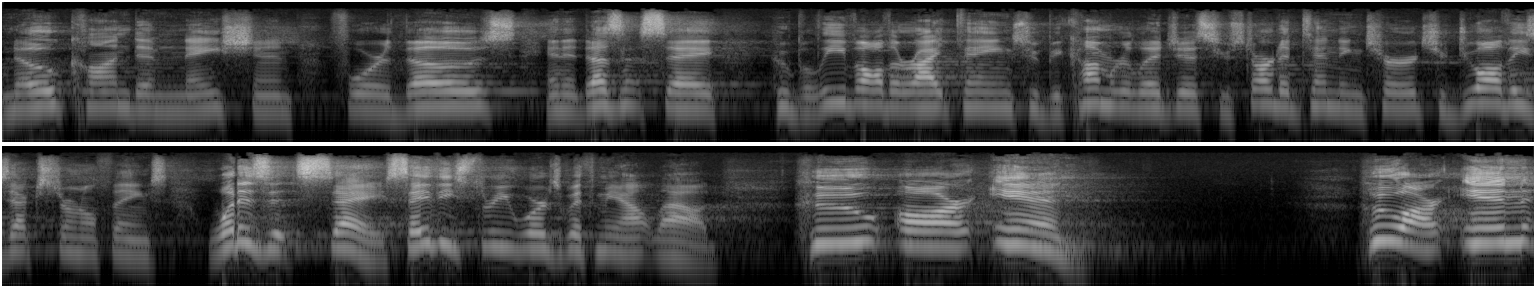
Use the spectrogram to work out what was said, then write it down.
no condemnation for those, and it doesn't say who believe all the right things, who become religious, who start attending church, who do all these external things. What does it say? Say these three words with me out loud. Who are in? Who are in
